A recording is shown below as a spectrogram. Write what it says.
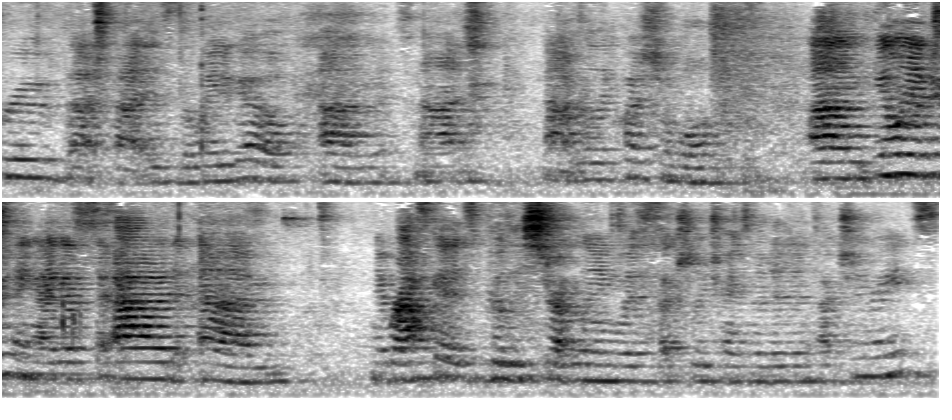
prove that that is the way to go. Um, it's not, not really questionable. Um, the only other thing I guess to add, um, Nebraska is really struggling with sexually transmitted infection rates.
